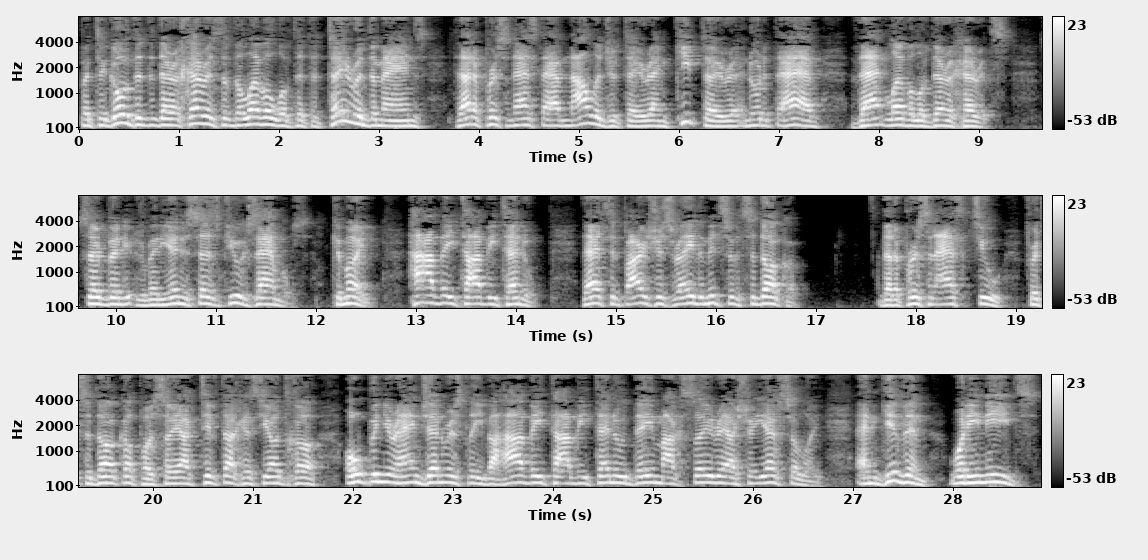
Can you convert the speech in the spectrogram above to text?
But to go to the derech eretz of the level of that the Torah demands, that a person has to have knowledge of Torah and keep Torah in order to have that level of derech eretz. So Rabbeinu says a few examples. Kamei, have tavi tenu. That's in Parashas Rei, the mitzvah of tzedakah. That a person asks you for tzedakah, posoyak tiftach es yodcha, open your hand generously, v'have tavi tenu de machsoire and give him what he needs.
